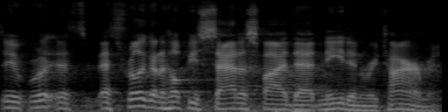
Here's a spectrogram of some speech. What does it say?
That's really going to help you satisfy that need in retirement.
